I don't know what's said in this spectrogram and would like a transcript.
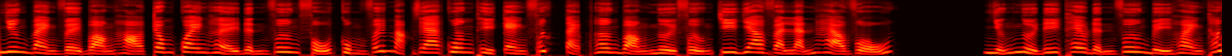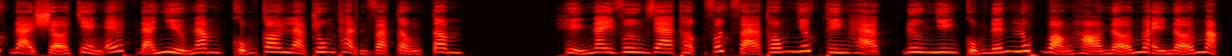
Nhưng bàn về bọn họ trong quan hệ định vương phủ cùng với mặt gia quân thì càng phức tạp hơn bọn người Phượng Chi Giao và Lãnh Hạ Vũ. Những người đi theo định vương bị hoàng thất đại sở chèn ép đã nhiều năm cũng coi là trung thành và tận tâm. Hiện nay vương gia thật vất vả thống nhất thiên hạ, đương nhiên cũng đến lúc bọn họ nở mày nở mặt.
